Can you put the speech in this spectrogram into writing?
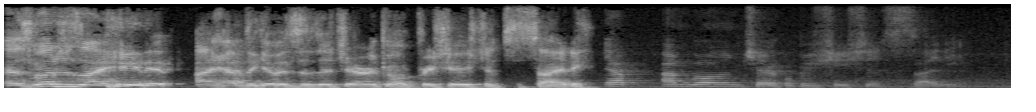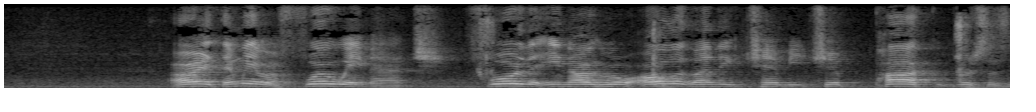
As much as I hate it, I have to give it to the Jericho Appreciation Society. Yep, I'm going Jericho Appreciation Society. Alright, then we have a four way match for the inaugural All Atlantic Championship, Pac versus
